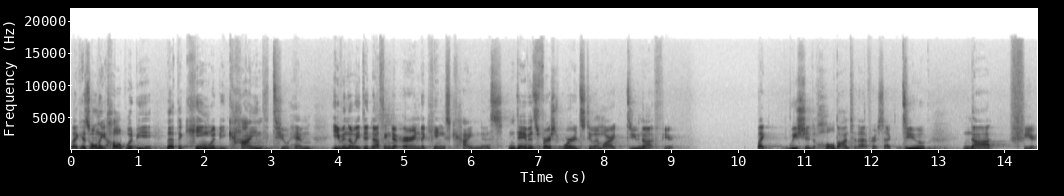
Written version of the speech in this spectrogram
Like his only hope would be that the king would be kind to him, even though he did nothing to earn the king's kindness. And David's first words to him are, Do not fear. Like, we should hold on to that for a sec. Do not fear.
